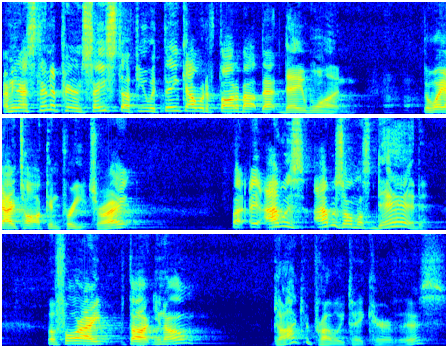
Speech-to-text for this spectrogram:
I mean, I stand up here and say stuff you would think I would have thought about that day one, the way I talk and preach, right? But I was, I was almost dead before I thought, you know, God could probably take care of this.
